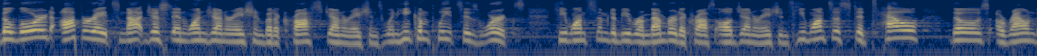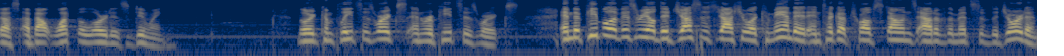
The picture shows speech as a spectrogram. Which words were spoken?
The Lord operates not just in one generation, but across generations. When He completes His works, He wants them to be remembered across all generations. He wants us to tell those around us about what the Lord is doing. The Lord completes His works and repeats His works. And the people of Israel did just as Joshua commanded and took up 12 stones out of the midst of the Jordan.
